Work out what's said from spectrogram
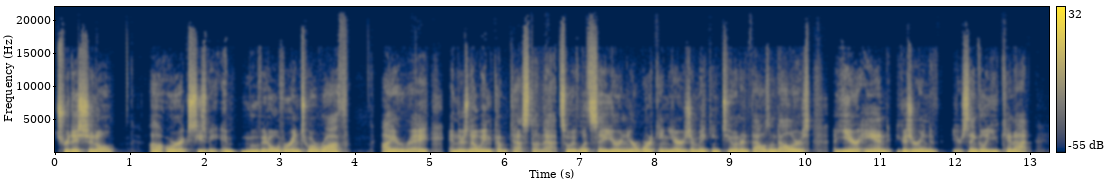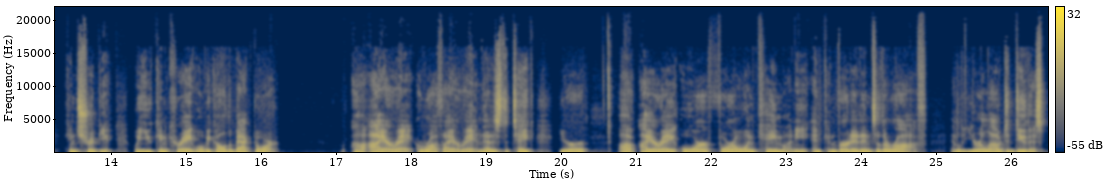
traditional, uh, or excuse me, and move it over into a Roth IRA, and there's no income test on that. So if, let's say you're in your working years, you're making two hundred thousand dollars a year, and because you're into, you're single, you cannot contribute. Well, you can create what we call the backdoor uh, IRA, a Roth IRA, and that is to take your uh, IRA or 401k money and convert it into the Roth. And you're allowed to do this.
